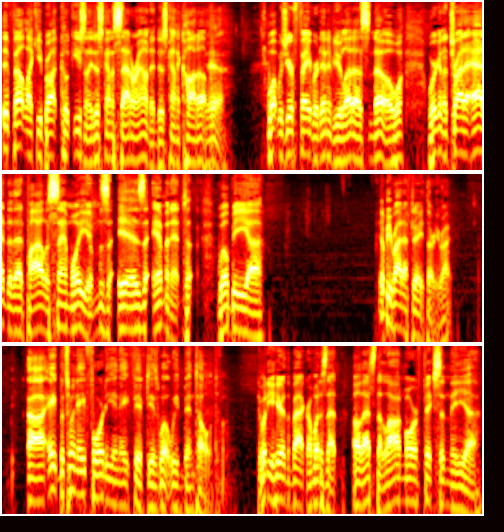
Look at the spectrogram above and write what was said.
It felt like he brought cookies and they just kind of sat around and just kind of caught up. Yeah. What was your favorite interview? Let us know. We're going to try to add to that pile as Sam Williams is imminent. We'll be uh, it'll be right after 8:30, right? Uh, eight between 8:40 and 8:50 is what we've been told. What do you hear in the background? What is that? Oh, that's the lawnmower fixing the. Uh, the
